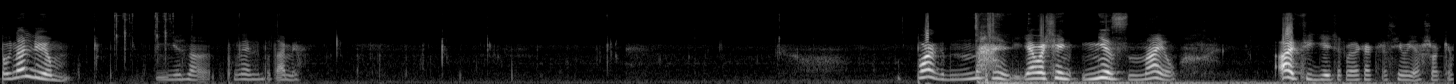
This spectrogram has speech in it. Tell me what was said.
Погнали, не знаю, погнали за ботами. Погнали! Я вообще не знаю. Офигеть, ребята, как красиво, я в шоке.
